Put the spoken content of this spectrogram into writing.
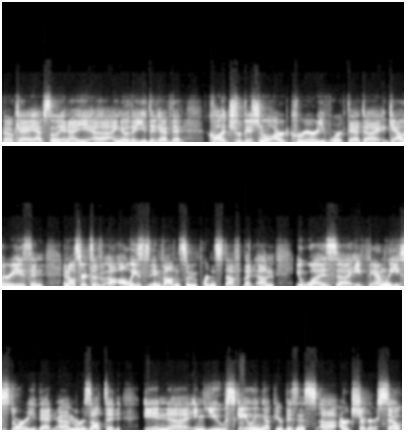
Okay, absolutely, and I uh, I know that you did have that call it traditional art career. You've worked at uh, galleries and and all sorts of uh, always involved in some important stuff. But um, it was uh, a family story that um, resulted in uh, in you scaling up your business, uh, Art Sugar. So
